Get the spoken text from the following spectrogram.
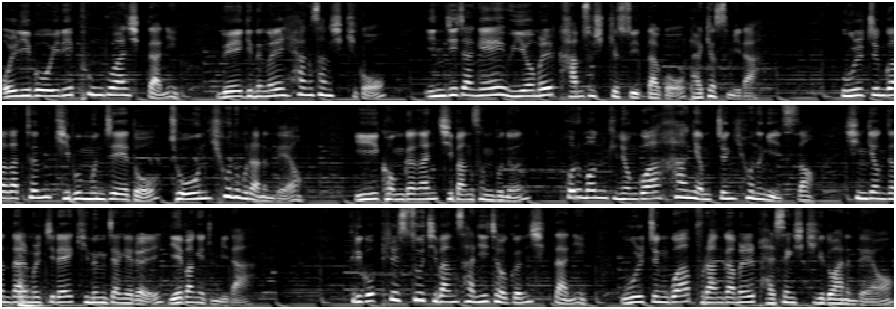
올리브 오일이 풍부한 식단이 뇌 기능을 향상시키고 인지장애의 위험을 감소시킬 수 있다고 밝혔습니다. 우울증과 같은 기분 문제에도 좋은 효능을 하는데요. 이 건강한 지방 성분은 호르몬 균형과 항염증 효능이 있어 신경 전달 물질의 기능 장애를 예방해 줍니다. 그리고 필수 지방산이 적은 식단이 우울증과 불안감을 발생시키기도 하는데요.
